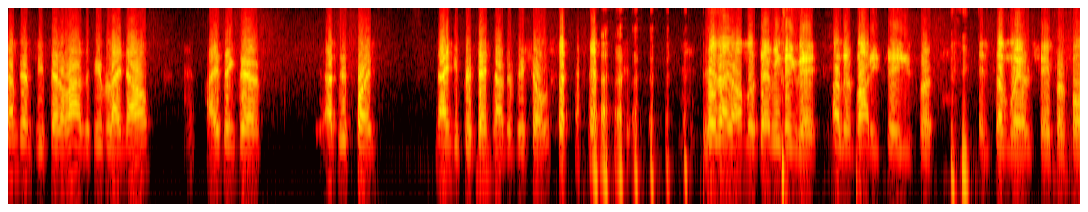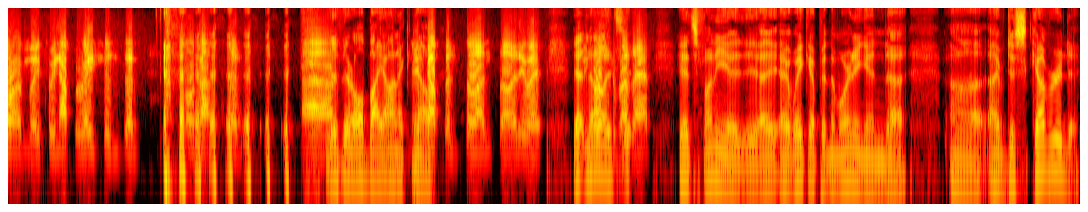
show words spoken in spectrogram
sometimes he said a lot of the people I know, I think they're at this point ninety percent artificial. They've had almost everything they on their body changed for in some way, shape, or form between operations and and uh, they're, all bionic now. and so on. So anyway, Yeah, no, it's that. it's funny. uh, I, I wake up in the morning and uh, uh, I've discovered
